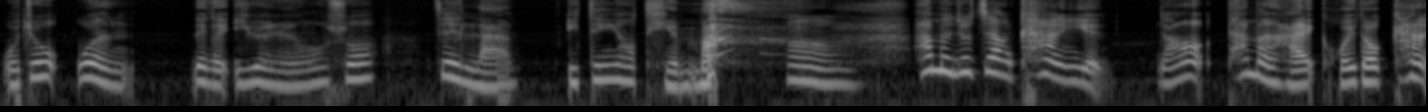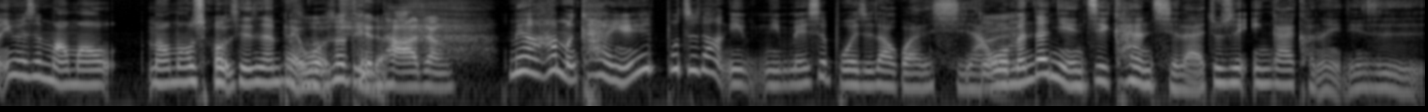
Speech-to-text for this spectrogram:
我就问那个医院人，我说这栏一定要填吗？嗯，他们就这样看一眼，然后他们还回头看，因为是毛毛毛毛手先生陪我去填他这样。没有，他们看一眼，因为不知道你你没事不会知道关系啊。我们的年纪看起来就是应该可能已经是。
